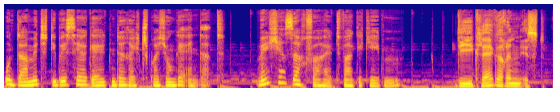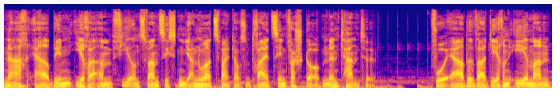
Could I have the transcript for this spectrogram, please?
und damit die bisher geltende Rechtsprechung geändert. Welcher Sachverhalt war gegeben? Die Klägerin ist Nacherbin ihrer am 24. Januar 2013 verstorbenen Tante. Vorerbe war deren Ehemann,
